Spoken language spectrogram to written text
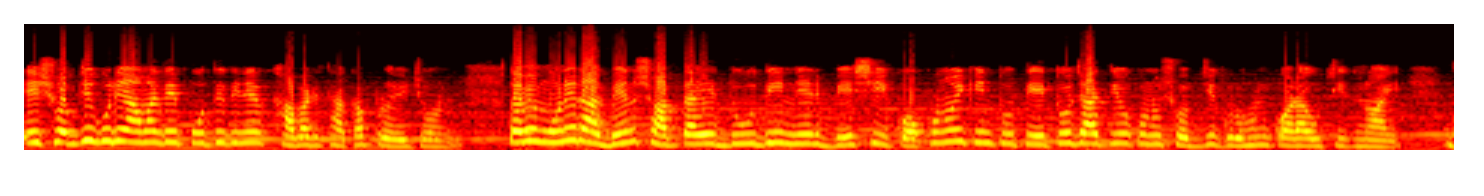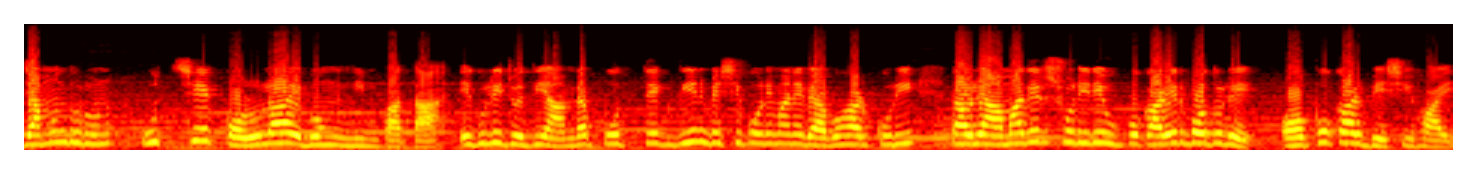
এই সবজিগুলি আমাদের প্রতিদিনের খাবারে থাকা প্রয়োজন। তবে মনে রাখবেন, সপ্তাহে দুদিনের বেশি কখনোই কিন্তু তেতো জাতীয় কোনো সবজি গ্রহণ করা উচিত নয়। যেমন ধরুন, উচ্ছে, করলা এবং নিম পাতা। এগুলি যদি আমরা প্রত্যেক দিন বেশি পরিমাণে ব্যবহার করি, তাহলে আমাদের শরীরে উপকারের বদলে অপকার বেশি হয়।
